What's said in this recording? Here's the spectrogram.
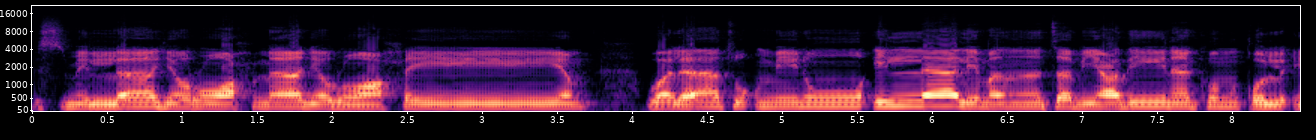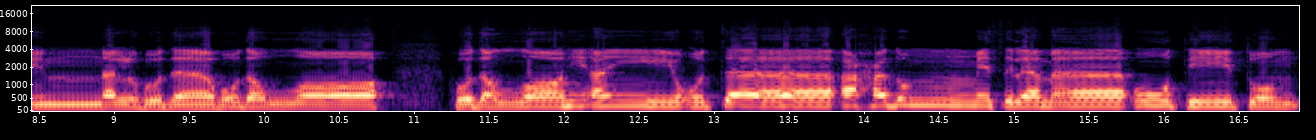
ബിസ്മില്ലാഹിർ റഹ്മാനിർ റഹീം. ولا تؤمنوا إلا لمن تبع دينكم. قل إن الهدى هدى الله. هدى الله أن يؤتى أحد مثل ما أوتيتم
